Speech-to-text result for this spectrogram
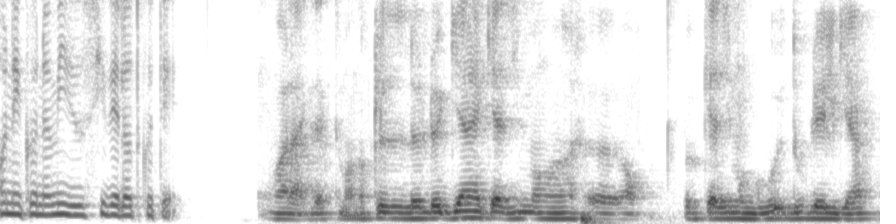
on économise aussi de l'autre côté. Voilà, exactement. Donc, le, gain est quasiment, euh, on peut quasiment doubler le gain.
